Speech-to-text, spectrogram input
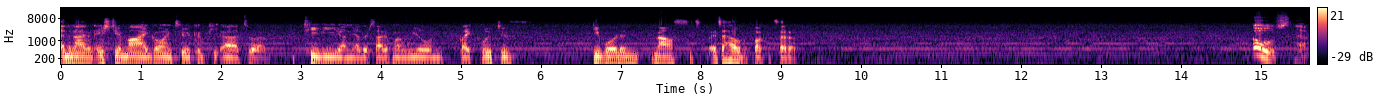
and then I have an HDMI going to a compu- uh, to a TV on the other side of my wheel and like Bluetooth keyboard and mouse. It's it's a hell of a fucking setup. Oh, snap.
